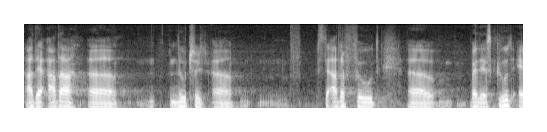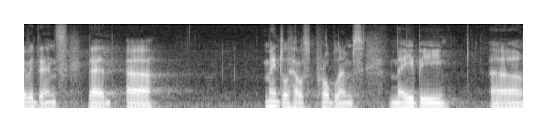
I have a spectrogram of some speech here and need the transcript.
are there other uh, nutri uh, the other food uh, where there's good evidence that uh, mental health problems may be uh,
